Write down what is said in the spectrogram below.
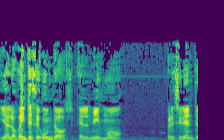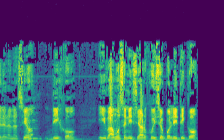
Y a los 20 segundos, el mismo presidente de la Nación dijo, y vamos a iniciar juicio político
